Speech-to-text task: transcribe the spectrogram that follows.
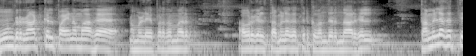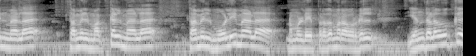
மூன்று நாட்கள் பயணமாக நம்முடைய பிரதமர் அவர்கள் தமிழகத்திற்கு வந்திருந்தார்கள். தமிழகத்தின் மேலே தமிழ் மக்கள் மேலே தமிழ் மொழி மேலே நம்மளுடைய பிரதமர் அவர்கள் எந்தளவுக்கு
